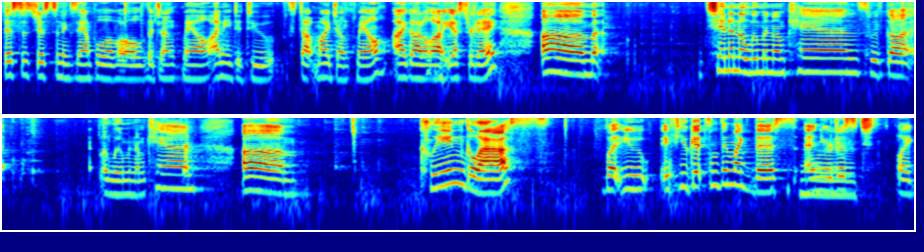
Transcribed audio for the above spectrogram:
this is just an example of all the junk mail. I need to do stop my junk mail. I got a lot yesterday. Um, tin and aluminum cans. We've got aluminum can. Um, clean glass but you, if you get something like this mm. and you're just like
